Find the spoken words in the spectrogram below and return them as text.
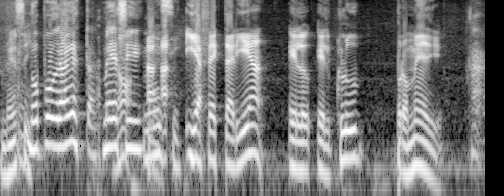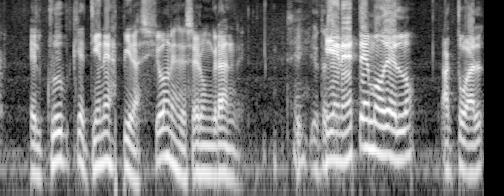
Messi. no podrán estar. Messi. No, a- a- Messi. y afectaría el, el club promedio. El club que tiene aspiraciones de ser un grande. Sí. Y Y en este modelo actual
